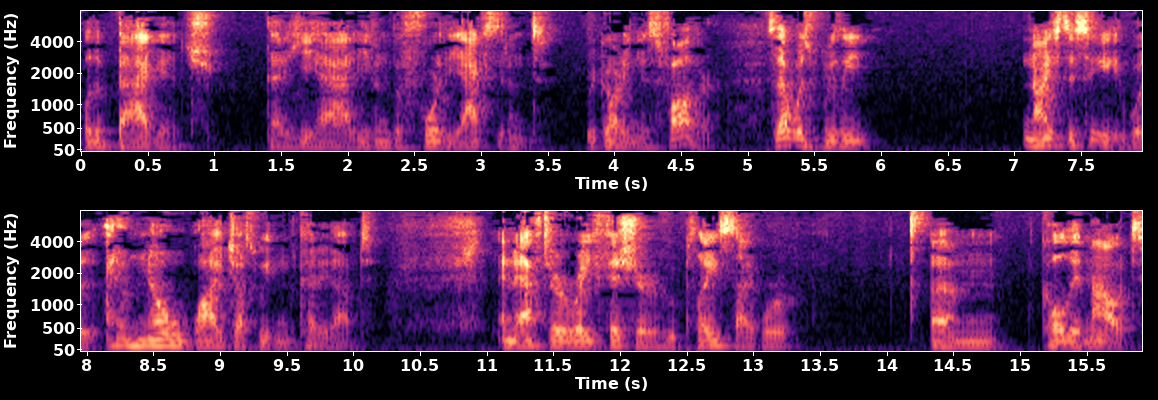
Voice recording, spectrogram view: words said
of the baggage that he had even before the accident regarding his father. So that was really nice to see. Was I don't know why Joss Whedon cut it out. And after Ray Fisher, who plays Cyborg, um, called him out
